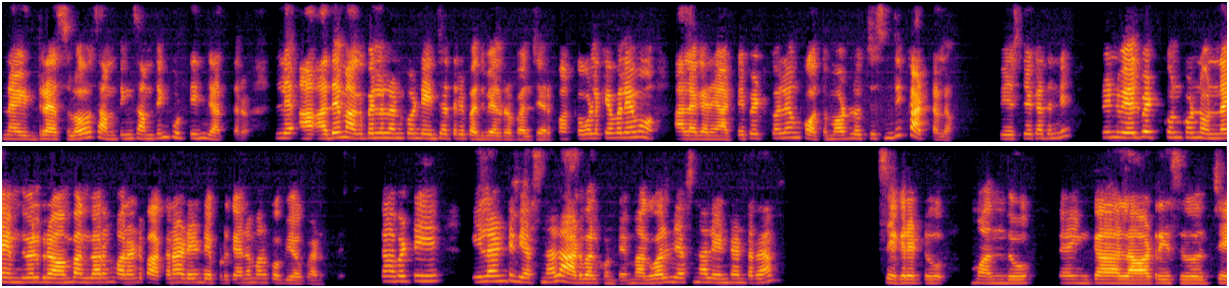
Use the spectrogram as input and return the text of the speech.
నైట్ డ్రెస్లో సంథింగ్ సంథింగ్ కుట్టించేస్తారు. లే అదే మగపిల్లలు అనుకోండి ఏం చేస్తారు? పదివేల రూపాయలు చేరు. పక్క వాళ్ళకి ఇవ్వలేము. అలాగని అట్టే పెట్టుకోలేము. కొత్త మోడల్ వచ్చేసింది కట్టలేం. వేస్టే కదండి. రెండు వేలు పెట్టుకుని ఉన్న ఎనిమిది వేలు గ్రామ్ బంగారం కావాలంటే పక్కన ఆడేయండి ఎప్పటికైనా మనకు ఉపయోగపడుతుంది. కాబట్టి ఇలాంటి వ్యసనాలు ఆడవాళ్ళకు ఉంటాయి. మగవాళ్ళ వ్యసనాలు ఏంటంటారా? సిగరెట్ మందు ఇంకా లాటరీస్ చే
